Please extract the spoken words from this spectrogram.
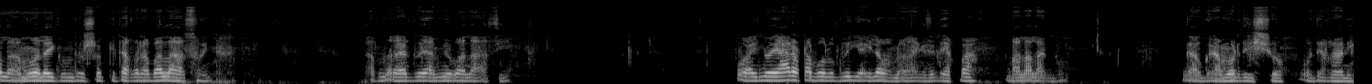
আসসালামু আলাইকুম দর্শক কিতা করা বালা আছেন? আপনারা দুই, আমিও বালা আছি। ওই নয় আর একটা বলক লই আইলাম আপনারা কাছে, দেখবা বালা লাগবো। গাঁও গ্রামের দৃশ্য, ও দেখলানি।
